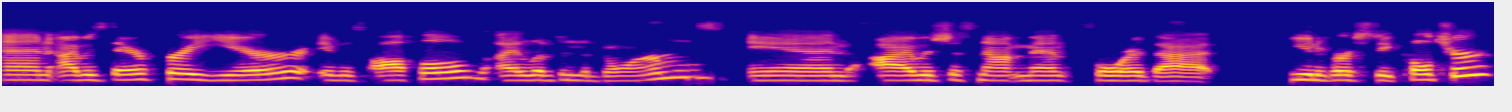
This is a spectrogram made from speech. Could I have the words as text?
and I was there for a year. It was awful. I lived in the dorms, and I was just not meant for that university culture.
